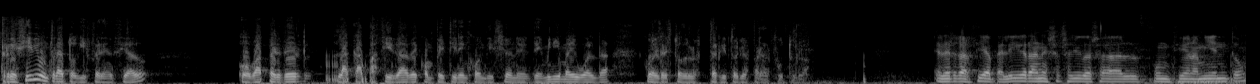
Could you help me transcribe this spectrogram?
recibe un trato diferenciado o va a perder la capacidad de competir en condiciones de mínima igualdad con el resto de los territorios para el futuro. Eder García, ¿peligran esas ayudas al funcionamiento?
